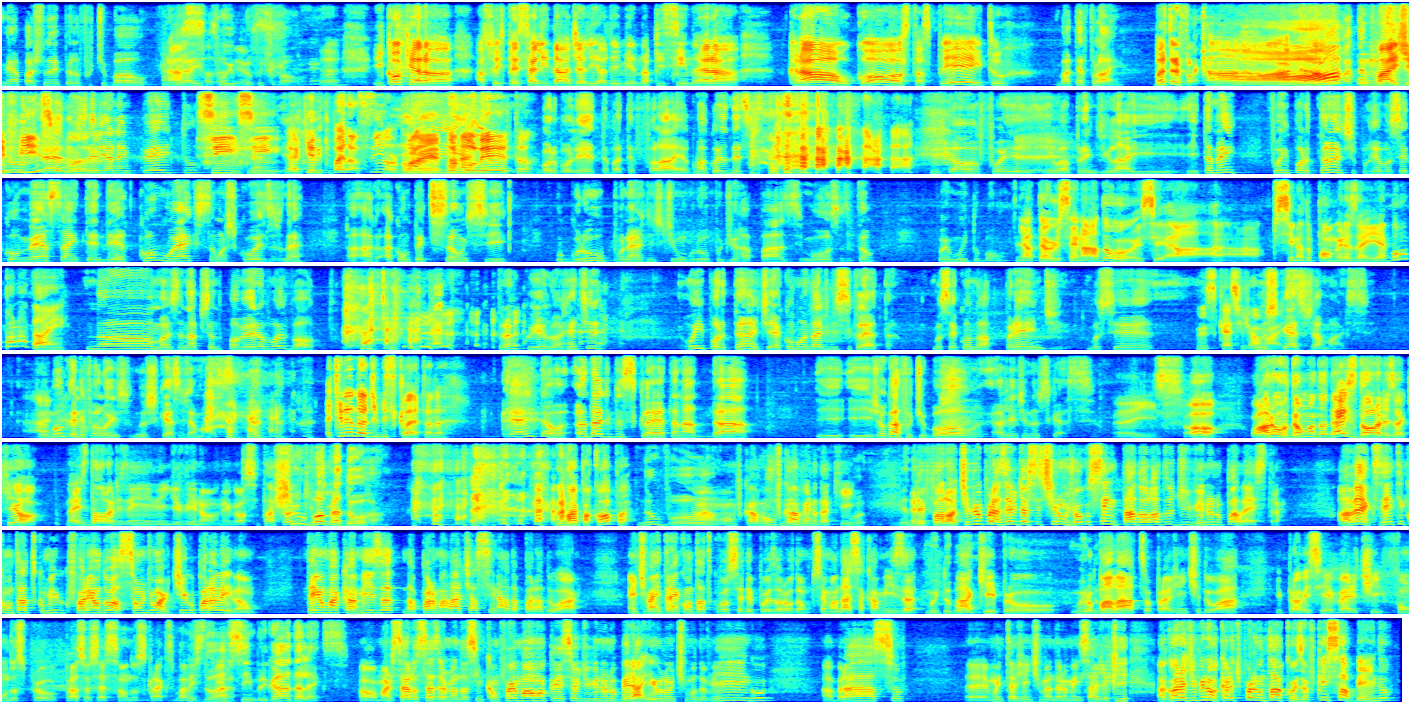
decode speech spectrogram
me apaixonei pelo futebol e aí Graças fui para o futebol. É. E qual que era a sua especialidade ali, Ademir, na piscina? Era crawl, costas, peito? Butterfly. Butterfly. Ó. Caraca! o Butterfly mais não- difícil, é, mano. Não seria nem peito, Sim, sim. E É aquele que vai dar assim, ó. Borboleta, pá, né? Borboleta. borboleta, butterfly, alguma coisa desse Então foi, eu aprendi lá e, e também foi importante porque você começa a entender como é que são as coisas, né? A- a competição em si, o grupo, né? A gente tinha um grupo de rapazes e moças, então foi muito bom. E até o Senado, esse, a, a- piscina do Palmeiras aí é boa pra nadar, hein? Não, mas na piscina do Palmeiras eu vou e volto. Tranquilo. A gente. O importante é como andar de bicicleta. Você quando aprende, você Não esquece jamais. não esquece jamais. Foi bom que ele falou isso, não esquece jamais. É que nem andar de bicicleta, né? é, então, andar de bicicleta, nadar e, e jogar futebol, a gente não esquece. É isso. Ó, o Haroldão mandou 10 dólares aqui, ó. 10 dólares, hein, Divino? O negócio tá chique Eu não vou aqui. para Doha. Não vai pra Copa? Não vou. Ah, vamos ficar, vamos ficar vendo daqui. Ele fala, ó, tive o prazer de assistir um jogo sentado ao lado do Divino no palestra. Alex, entre em contato comigo que farei uma doação de um artigo para leilão. Tem uma camisa da Parmalat assinada para doar. A gente vai entrar em contato com você depois, Haroldão, para você mandar essa camisa aqui pro, Muito pro. Palazzo para a gente doar e para ver se reverte fundos para a Associação dos Craques Vamos Palestrinos. doar sim. Obrigado, Alex. Ó, Marcelo César mandou assim: "Cão, foi uma honra conhecer o Divino no Beira Rio no último domingo. Abraço. É, muita gente mandando mensagem aqui. Agora, Divino, eu quero te perguntar uma coisa. Eu fiquei sabendo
